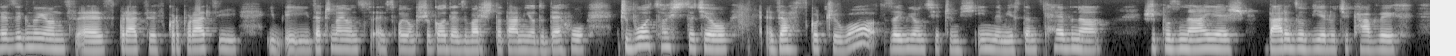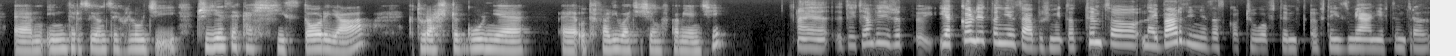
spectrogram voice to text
rezygnując e, z pracy w korporacji i, i, zaczynając e, swoją przygodę z warsztatami oddechu, czy było coś, co Cię zaskoczyło, zajmując się czymś innym? Jestem pewna, że poznajesz bardzo wielu ciekawych, um, interesujących ludzi. Czy jest jakaś historia, która szczególnie e, utrwaliła Ci się w pamięci? E, to chciałam powiedzieć, że jakkolwiek to nie zabrzmi, to tym, co najbardziej mnie zaskoczyło w, tym, w tej zmianie, w tym tra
